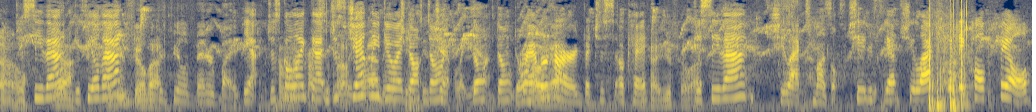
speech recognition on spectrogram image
Oh, Do you see that? yeah. Do you feel I that? do feel that. feel it better by Yeah, just Coming go like that. Just top. gently do it. Don't don't gently, yeah. don't don't Don't- grab Oh, her yeah. hard, but just okay. Okay, I do feel Do you see that? She lacks muzzle. She yep, she lacks what they call fill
